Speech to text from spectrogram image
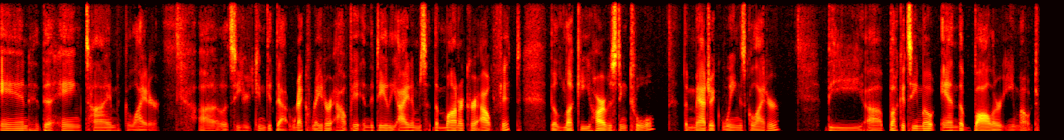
and the hang time glider. Uh, let's see here. You can get that Wreck Raider outfit in the daily items, the Moniker outfit, the Lucky harvesting tool, the Magic Wings glider, the uh, buckets emote and the baller emote.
